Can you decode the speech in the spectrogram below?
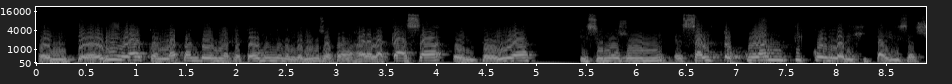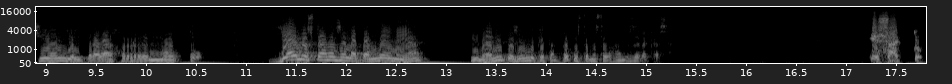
En teoría, con la pandemia, que todo el mundo nos venimos a trabajar a la casa, en teoría hicimos un salto cuántico en la digitalización y el trabajo remoto. Ya no estamos en la pandemia y me da la impresión de que tampoco estamos trabajando desde la casa. Exacto.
